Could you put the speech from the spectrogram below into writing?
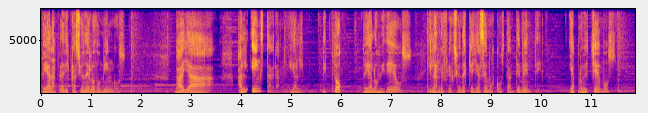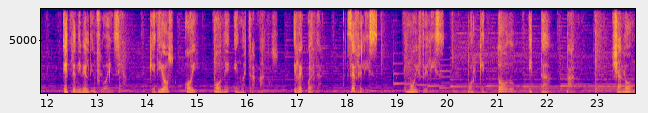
vea las predicaciones de los domingos. Vaya al Instagram y al TikTok, vea los videos y las reflexiones que allí hacemos constantemente y aprovechemos este nivel de influencia que Dios hoy pone en nuestras manos. Y recuerda, sé feliz, muy feliz, porque todo está pago. Shalom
